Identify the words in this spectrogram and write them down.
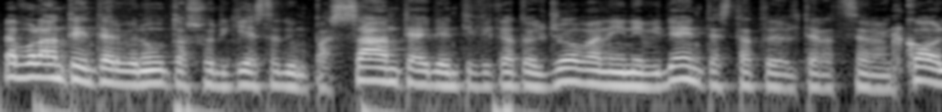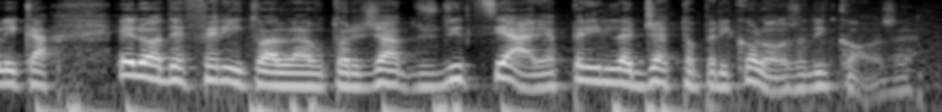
La volante è intervenuta su richiesta di un passante, ha identificato il giovane in evidente stato di alterazione alcolica e lo ha deferito all'autorità giudiziaria per il getto pericoloso di cose.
